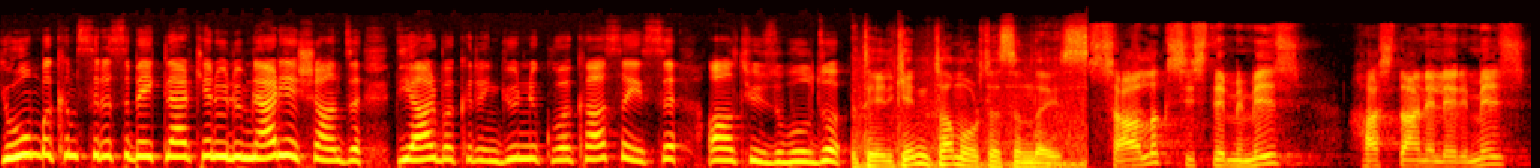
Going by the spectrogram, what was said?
yoğun bakım sırası beklerken ölümler yaşandı. Diyarbakır'ın günlük vaka sayısı 600'ü buldu. Tehlikenin tam ortasındayız. Sağlık sistemimiz, hastanelerimiz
